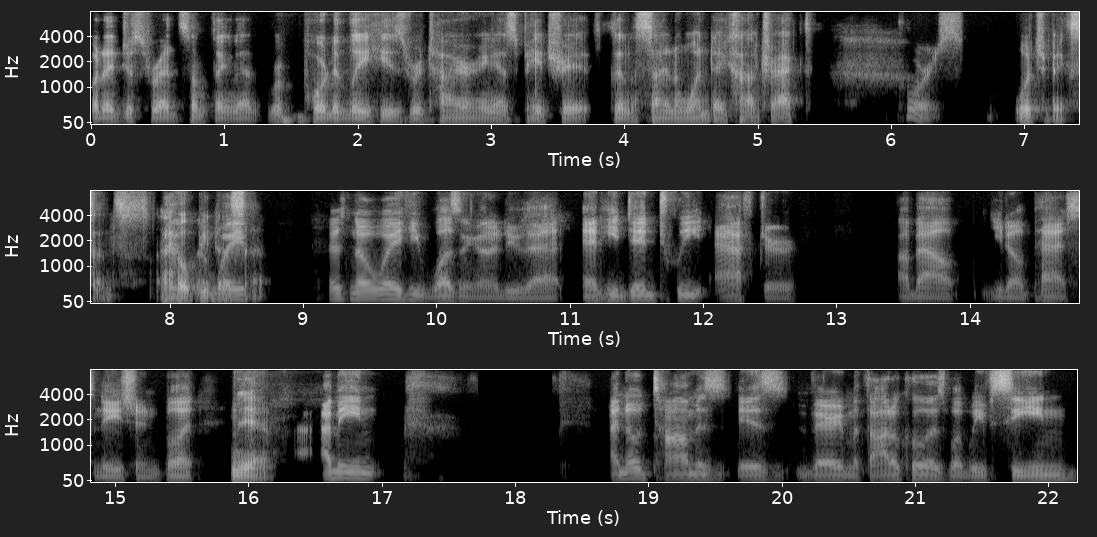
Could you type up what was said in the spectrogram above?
But I just read something that reportedly he's retiring as Patriot, gonna sign a one day contract, of course. which makes sense. I There's hope he does way- that. There's no way he wasn't gonna do that. And he did tweet after about you know Pat's Nation, but Yeah. I mean, I know Tom is is very methodical, as what we've seen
